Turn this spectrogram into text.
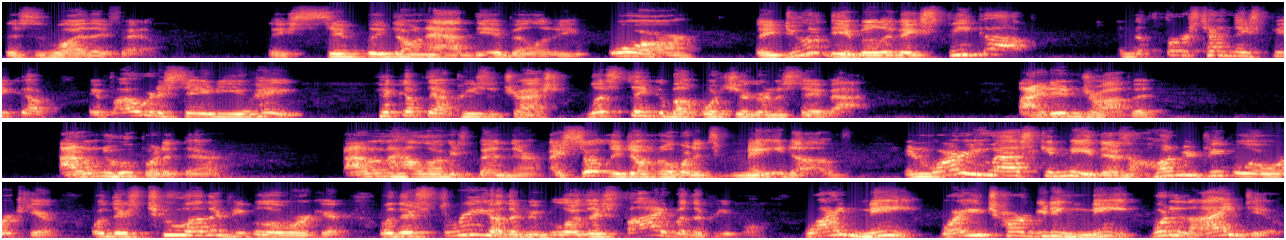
this is why they fail. They simply don't have the ability, or they do have the ability, they speak up. And the first time they speak up, if I were to say to you, hey, pick up that piece of trash, let's think about what you're going to say back. I didn't drop it. I don't know who put it there. I don't know how long it's been there. I certainly don't know what it's made of. And why are you asking me? There's a hundred people who work here, or there's two other people who work here, or there's three other people, or there's five other people. Why me? Why are you targeting me? What did I do?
